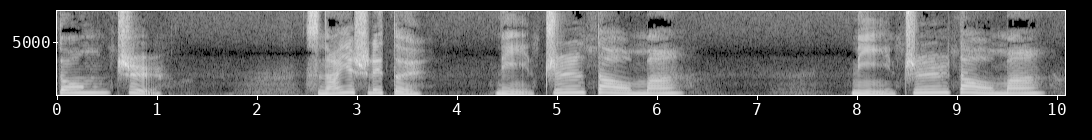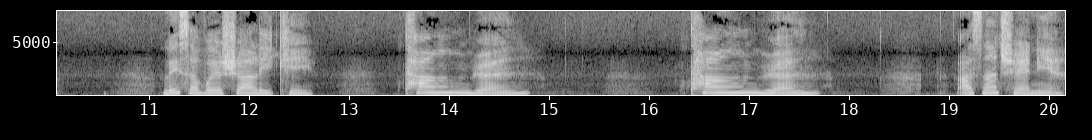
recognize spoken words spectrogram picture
冬至。 Знаешь ли ты？你知道吗？你知道吗？Lisa v e s h a l i k i 汤圆，汤圆。Asnachenie，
